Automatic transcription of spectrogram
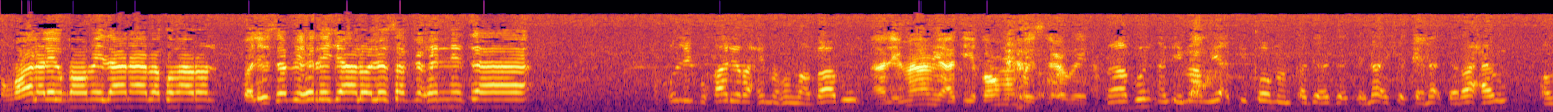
وقال للقوم إذا نابكم أمر فليسبح الرجال وليسبح النساء. يقول البخاري رحمه الله باب الإمام يأتي قوما فيصلح بينهم. باب الإمام يأتي قوما قد تراحلوا أو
